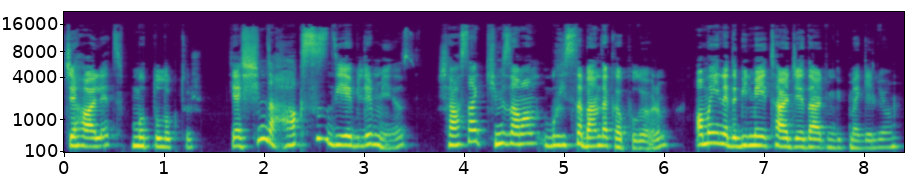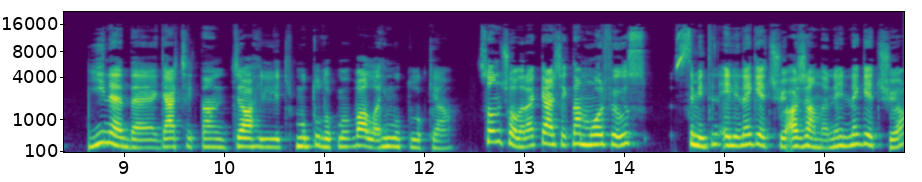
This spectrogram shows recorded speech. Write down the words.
Cehalet mutluluktur. Ya şimdi haksız diyebilir miyiz? Şahsen kimi zaman bu hisse ben de kapılıyorum. Ama yine de bilmeyi tercih ederdim gitme geliyor. Yine de gerçekten cahillik, mutluluk mu? Vallahi mutluluk ya. Sonuç olarak gerçekten Morpheus Smith'in eline geçiyor, ajanların eline geçiyor.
